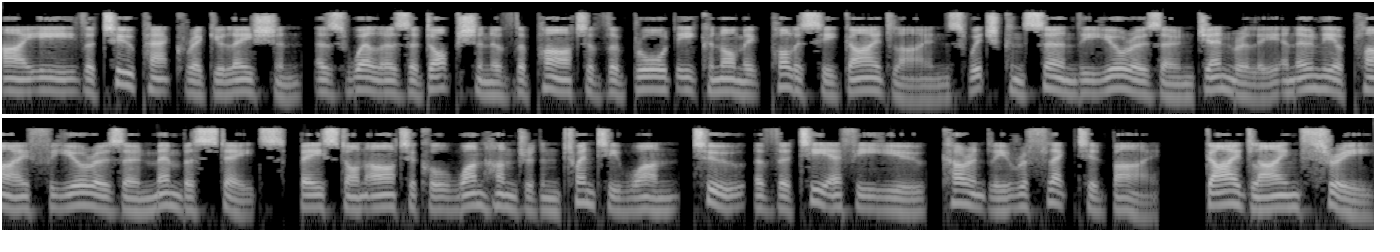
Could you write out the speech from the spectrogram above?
i.e. the two-pack regulation, as well as adoption of the part of the broad economic policy guidelines which concern the Eurozone generally and only apply for Eurozone member states, based on Article 121 of the TFEU, currently reflected by Guideline 3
